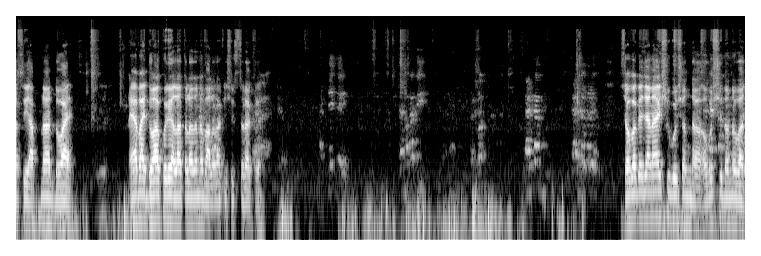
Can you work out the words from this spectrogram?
আছি। আপনার দোয়ায়। হ্যাঁ ভাই, দোয়া করি আল্লাহ তালা যেন ভালো রাখি, সুস্থ রাখে। সবাইকে জানাই শুভ সন্ধ্যা। অবশ্যই ধন্যবাদ।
